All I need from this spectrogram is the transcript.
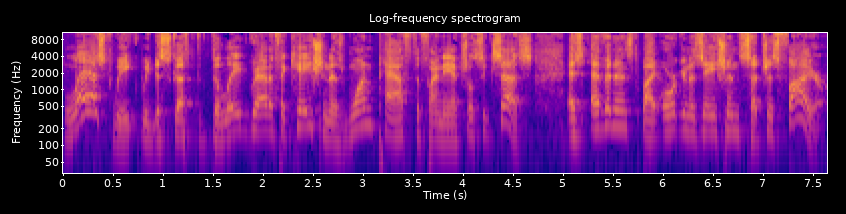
Last week, we discussed delayed gratification as one path to financial success, as evidenced by organizations such as FIRE.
